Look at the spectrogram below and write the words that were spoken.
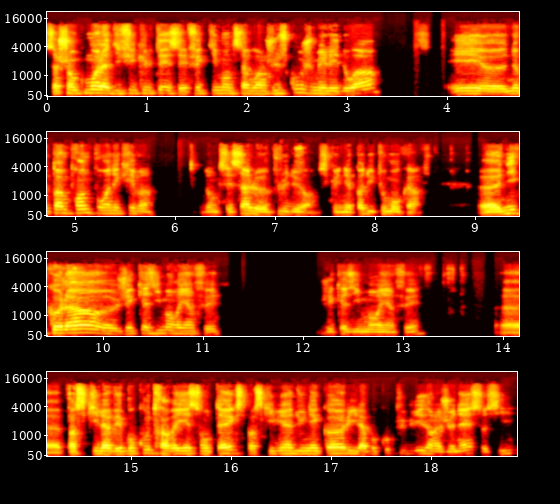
Sachant que moi, la difficulté, c'est effectivement de savoir jusqu'où je mets les doigts et ne pas me prendre pour un écrivain. Donc c'est ça le plus dur, ce qui n'est pas du tout mon cas. Nicolas, j'ai quasiment rien fait. J'ai quasiment rien fait. Euh, parce qu'il avait beaucoup travaillé son texte, parce qu'il vient d'une école, il a beaucoup publié dans la jeunesse aussi,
